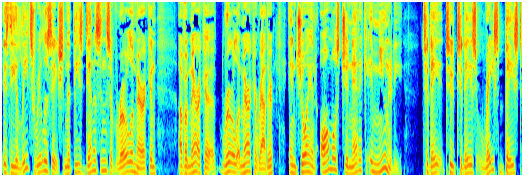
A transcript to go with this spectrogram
is the elite's realization that these denizens of rural American of America, rural America rather, enjoy an almost genetic immunity today to today's race-based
